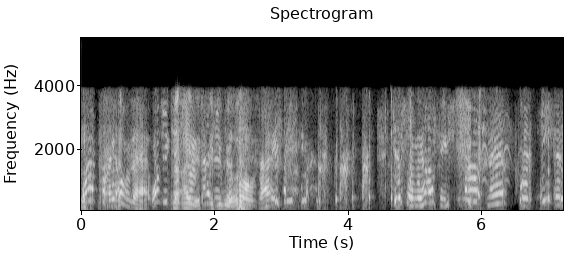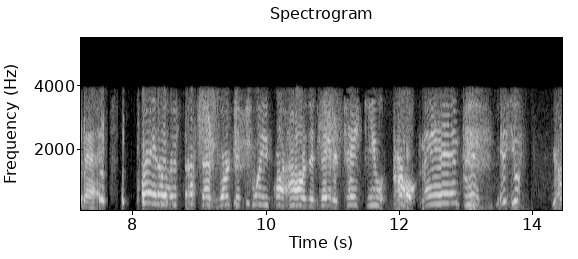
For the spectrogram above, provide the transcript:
Why pray over that? Won't you get The some vegetables, right? get some healthy stuff, man. Quit eating that. Praying over stuff that's working 24 hours a day to take you out, man. You, you, your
